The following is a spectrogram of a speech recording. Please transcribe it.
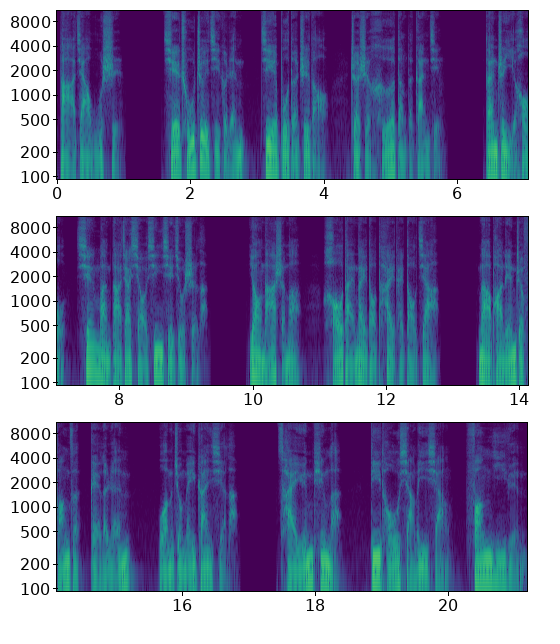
大家无事。且除这几个人，皆不得知道，这是何等的干净。但这以后，千万大家小心些就是了。要拿什么，好歹耐到太太到家，哪怕连这房子给了人，我们就没干系了。彩云听了，低头想了一想，方依允。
